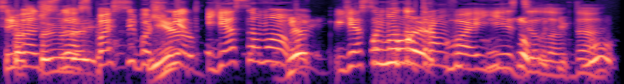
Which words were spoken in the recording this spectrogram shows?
Сергей Иванович, да, спасибо большое. Нет, я сама, я, я сама понимаю, на трамвае ну, ездила, ну, да. Ну,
